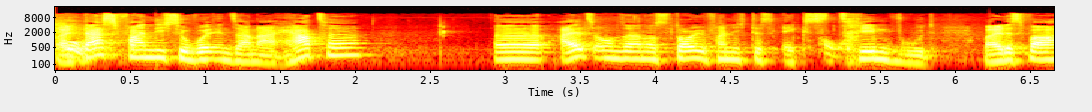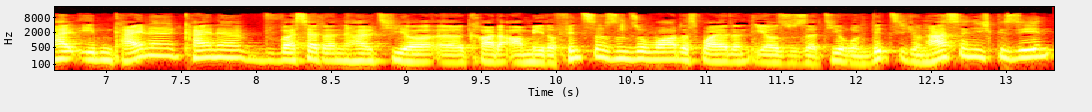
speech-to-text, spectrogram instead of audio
Weil das fand ich sowohl in seiner Härte äh, als auch in seiner Story fand ich das extrem gut. Weil das war halt eben keine, keine, was ja dann halt hier äh, gerade Armee der Finsternis und so war, das war ja dann eher so Satire und witzig und hast du nicht gesehen.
